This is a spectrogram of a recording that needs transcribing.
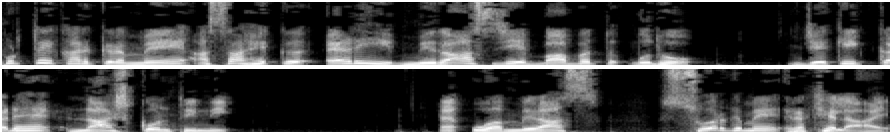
पुर्ते कार्यक्रम में असां हिकु अहिड़ी मीरास जे बाबति ॿुधो जेकी कडहिं नाश कोन थींदी ऐं उहा मिरास स्वर्ग में रखियलु आहे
